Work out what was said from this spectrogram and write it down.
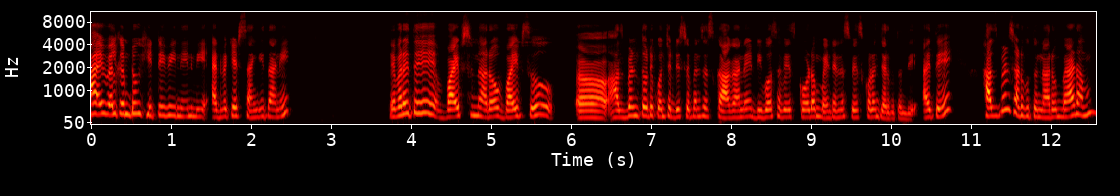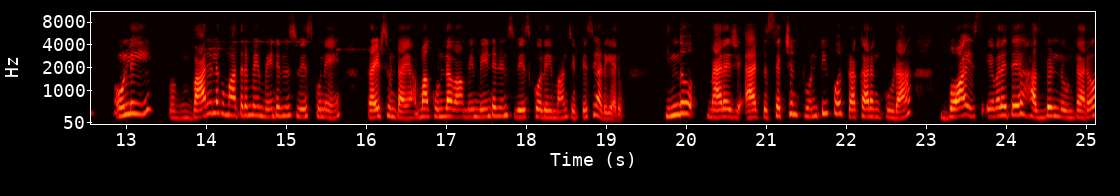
Hi welcome to Hit TV నేను మీ అడ్వకేట్ సంగీతాని. ఎవరైతే వైఫ్స్ ఉన్నారో వైఫ్స్ హస్బెండ్ తోటి కొంచెం డిస్టర్బెన్సెస్ కాగానే డివోర్స్ వేసుకోవడం మెయింటెనెన్స్ వేసుకోవడం జరుగుతుంది. అయితే హస్బెండ్స్ అడుగుతున్నారు మేడం ఓన్లీ భార్యలకు మాత్రమే మెయింటెనెన్స్ వేసుకునే రైట్స్ ఉంటాయా? మాకు ఉండవా? మేము మెయింటెనెన్స్ వేసుకోలేమా? అని చెప్పేసి అడిగారు. Hindu marriage act section twenty four ప్రకారం కూడా బాయ్స్ ఎవరైతే హస్బెండ్ ఉంటారో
